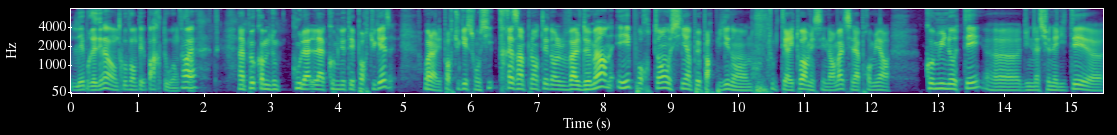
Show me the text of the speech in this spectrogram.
les Brésiliens, on trouve un peu partout en Ouais. Un peu comme du coup la, la communauté portugaise. Voilà, les Portugais sont aussi très implantés dans le Val-de-Marne et pourtant aussi un peu éparpillés dans, tout le territoire, mais c'est normal, c'est la première communauté euh, d'une nationalité euh,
